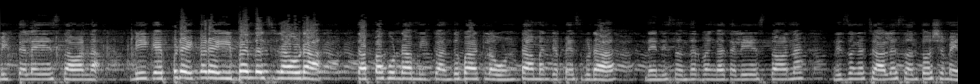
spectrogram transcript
మీకు తెలియజేస్తామన్నా మీకు ఎప్పుడు ఎక్కడ ఇబ్బంది వచ్చినా కూడా తప్పకుండా మీకు అందుబాటులో ఉంటామని చెప్పేసి కూడా నేను ఈ సందర్భంగా తెలియజేస్తా ఉన్నా. నిజంగా చాలా సంతోషమే.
